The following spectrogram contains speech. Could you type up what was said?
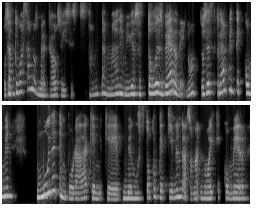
O sea, tú vas a los mercados y dices, santa madre, mi vida, o sea, todo es verde, ¿no? Entonces, realmente comen muy de temporada que me gustó porque tienen razón, no hay que comer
